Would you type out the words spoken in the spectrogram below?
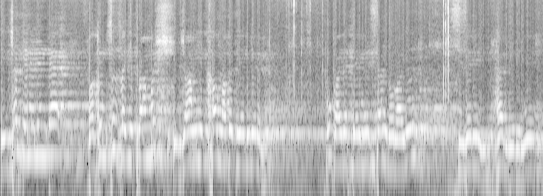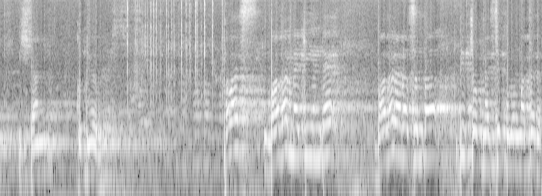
İlçem genelinde bakımsız ve yıpranmış cami kalmadı diyebilirim. Bu gayretlerinizden dolayı sizlerin her birini işten kutluyorum. Tavas Bağlar mevkiinde bağlar arasında birçok mescit bulunmaktadır.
